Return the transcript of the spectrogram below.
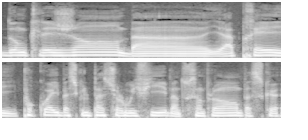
Donc les gens, ben après, pourquoi ils basculent pas sur le Wi-Fi? Ben tout simplement parce que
